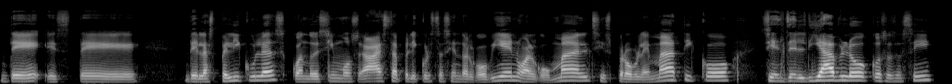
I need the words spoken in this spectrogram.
de este de las películas cuando decimos ah esta película está haciendo algo bien o algo mal si es problemático si es del diablo cosas así.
